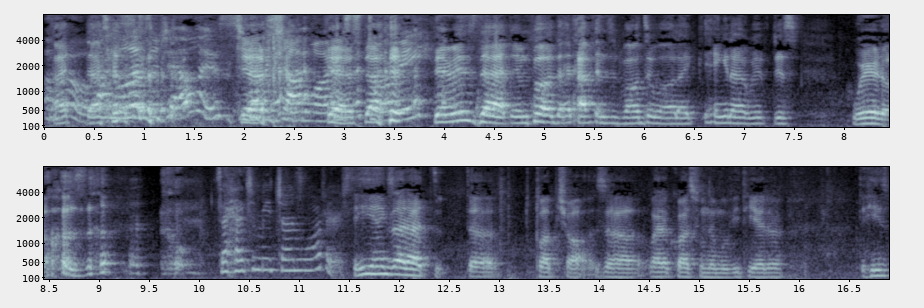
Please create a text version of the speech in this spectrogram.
That- Oh, that's- I'm Melissa jealous. Do you have a John Waters yes, that- story? there is that, and but that happens in Baltimore, like hanging out with just weirdos. So how'd you meet John Waters? he hangs out at the Club Charles, uh, right across from the movie theater. He's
